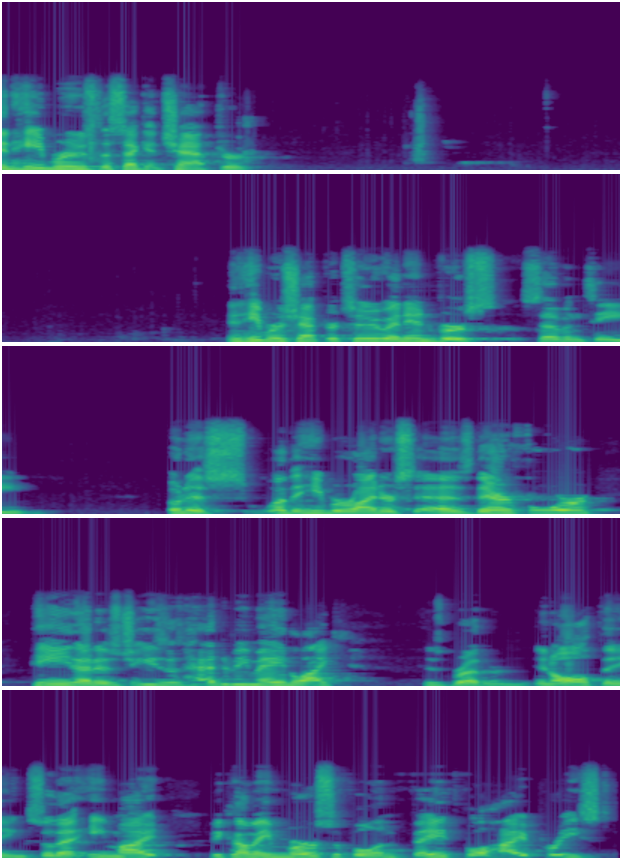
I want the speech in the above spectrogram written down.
In Hebrews, the second chapter. In Hebrews chapter 2 and in verse 17. Notice what the Hebrew writer says. Therefore, he, that is Jesus, had to be made like his brethren in all things, so that he might become a merciful and faithful high priest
